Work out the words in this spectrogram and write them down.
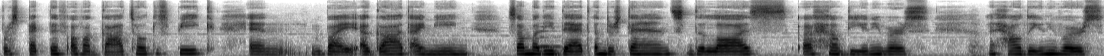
perspective of a god, so to speak. And by a god, I mean somebody that understands the laws uh, of the universe and how the universe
